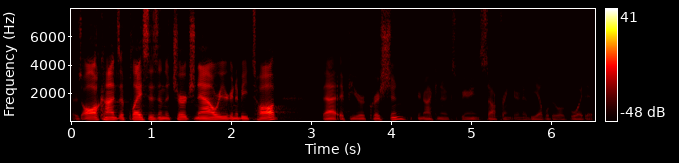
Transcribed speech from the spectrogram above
There's all kinds of places in the church now where you're going to be taught that if you're a Christian, you're not going to experience suffering. You're going to be able to avoid it.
